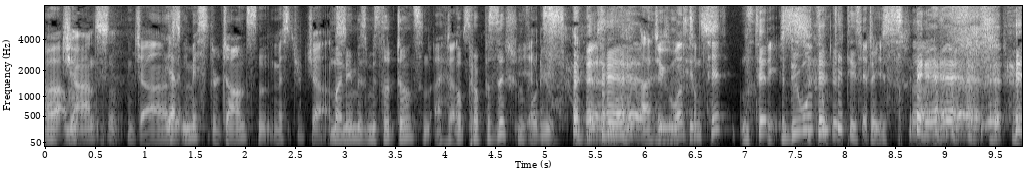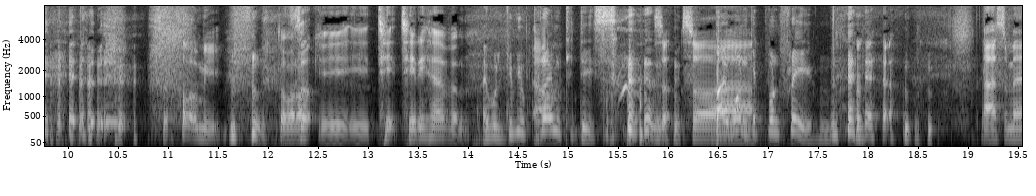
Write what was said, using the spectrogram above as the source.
Oh, Johnson. yeah, Mr. Johnson. Mr. Johnson. My name is Mr. Johnson. I have a proposition for you. Do you want some tit titties? Do you want some titties, please? Follow me. Da var dere i, i Titty Heaven. I will give you prime titties. so, så, Buy one, eh, get one free. Nei, så vi,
